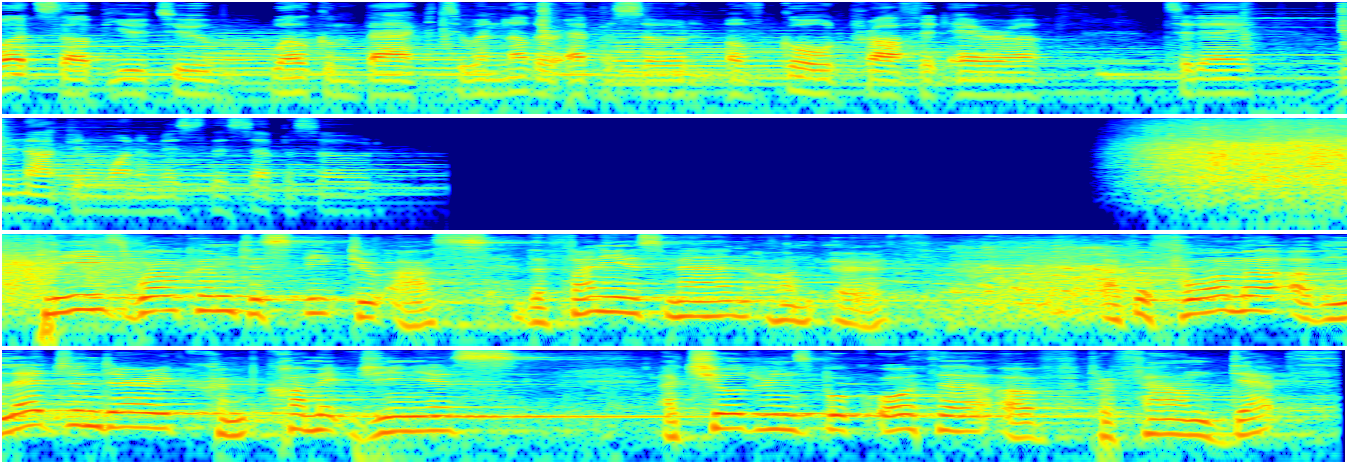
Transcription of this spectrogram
What's up, YouTube? Welcome back to another episode of Gold Profit Era. Today, you're not going to want to miss this episode. Please welcome to speak to us the funniest man on earth, a performer of legendary com- comic genius, a children's book author of profound depth,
